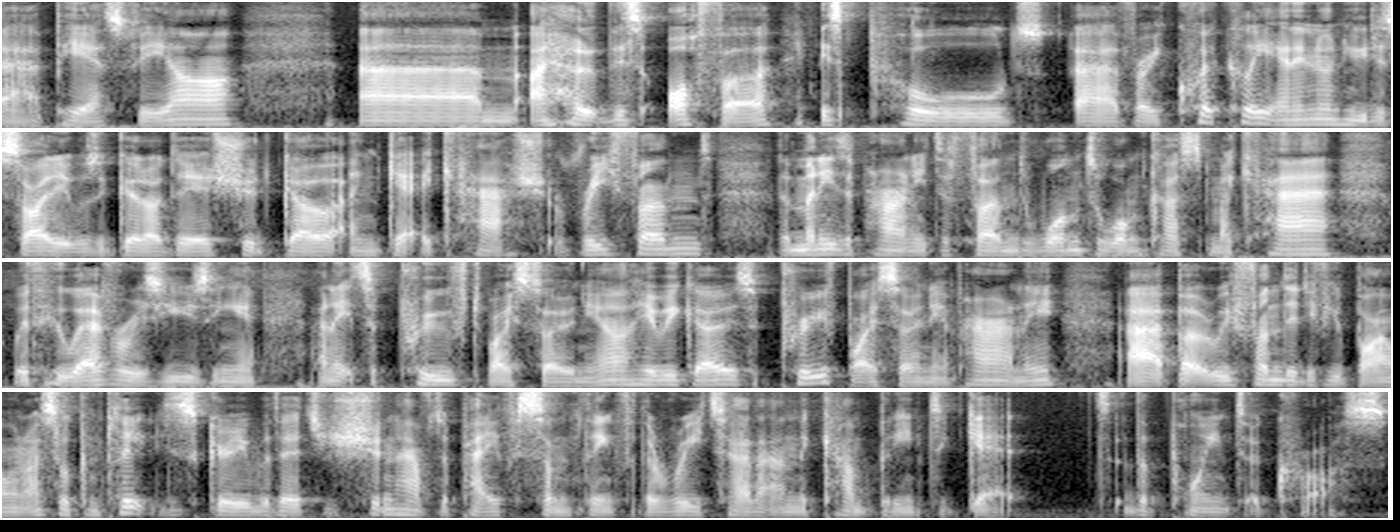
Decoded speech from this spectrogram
uh, PSVR. Um, I hope this offer is pulled uh, very quickly, and anyone who decided it was a good idea should go and get a cash refund. The money is apparently to fund one to one customer care with whoever is using it, and it's approved by Sony. Oh, here we go. It's approved by Sony, apparently, uh, but refunded if you buy one. I still completely disagree with it. You shouldn't have to pay for something for the retailer and the company to get the point across.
